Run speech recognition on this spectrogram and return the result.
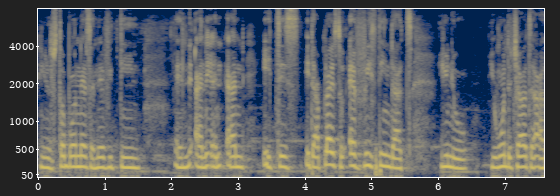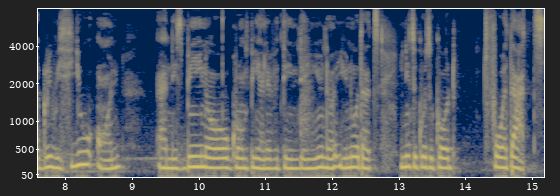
you know stubbornness and everything. And and and and it is it applies to everything that you know you want the child to agree with you on and is being all grumpy and everything then you know you know that you need to go to god for that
